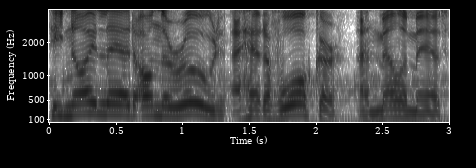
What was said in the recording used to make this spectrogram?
He now led on the road ahead of Walker and Melamed.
